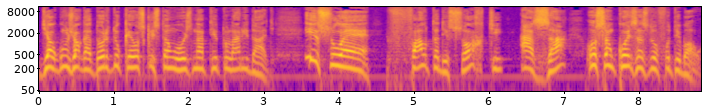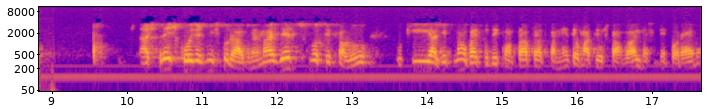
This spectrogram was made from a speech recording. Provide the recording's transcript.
de alguns jogadores do que os que estão hoje na titularidade. Isso é falta de sorte, azar ou são coisas do futebol? As três coisas misturadas, né? Mas desses que você falou, o que a gente não vai poder contar praticamente é o Matheus Carvalho nessa temporada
